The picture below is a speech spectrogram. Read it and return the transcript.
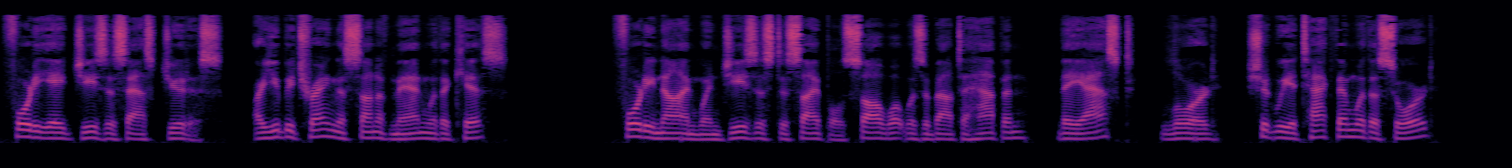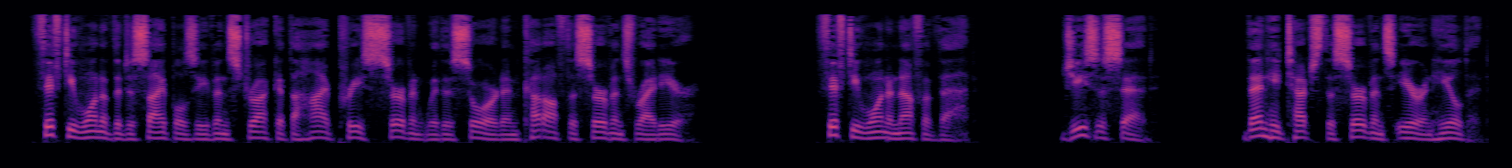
48 Jesus asked Judas, Are you betraying the Son of Man with a kiss? 49 When Jesus' disciples saw what was about to happen, they asked, Lord, should we attack them with a sword? 51 of the disciples even struck at the high priest's servant with his sword and cut off the servant's right ear. 51 Enough of that. Jesus said. Then he touched the servant's ear and healed it.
